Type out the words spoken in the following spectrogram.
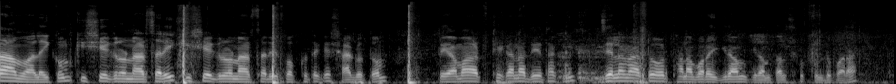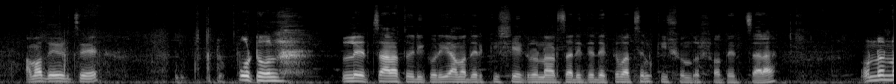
আসসালামু আলাইকুম, কৃষি এগ্রো নার্সারি, কৃষি এগ্রো নার্সারির পক্ষ থেকে স্বাগতম। তো আমার ঠিকানা দিয়ে থাকি, জেলা নাটোর থানা বড়াই গ্রাম, গ্রামতাল সুকুণ্ডপাড়া আমাদের যে পটলের চারা তৈরি করি, আমাদের কৃষি এগ্রো নার্সারিতে দেখতে পাচ্ছেন কি সুন্দর সতেজ চারা। অন্যান্য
